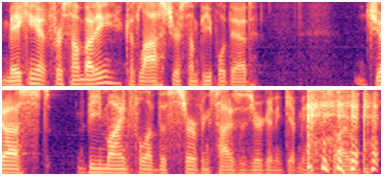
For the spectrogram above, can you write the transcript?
making it for somebody, because last year some people did, just be mindful of the serving sizes you're going to give me. So I would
